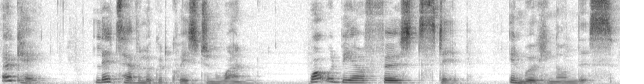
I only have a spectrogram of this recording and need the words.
Okay, let's have a look at question one. What would be our first step in working on this?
